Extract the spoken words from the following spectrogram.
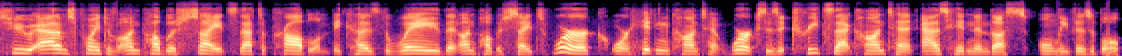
to Adam's point of unpublished sites, that's a problem because the way that unpublished sites work or hidden content works is it treats that content as hidden and thus only visible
